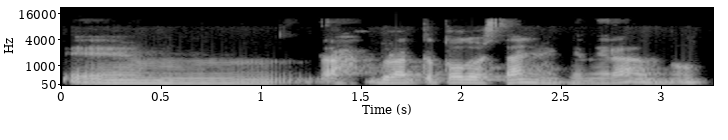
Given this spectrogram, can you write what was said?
em, ah, durante todo este año en general, ¿no?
